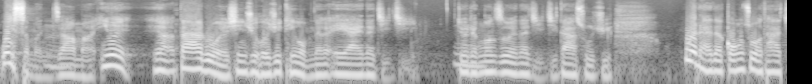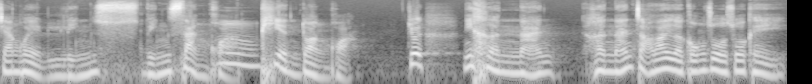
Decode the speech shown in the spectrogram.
为什么你知道吗？因为要大家如果有兴趣，回去听我们那个 AI 那几集。就人工智慧那几级大数据，未来的工作它将会零零散化、片段化，就你很难很难找到一个工作说可以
